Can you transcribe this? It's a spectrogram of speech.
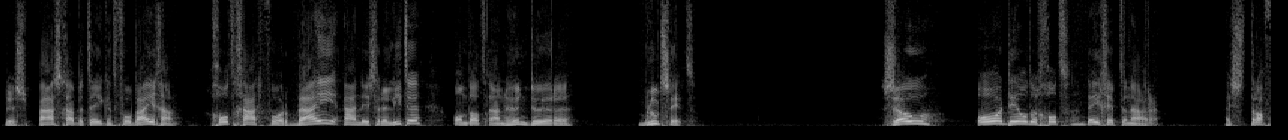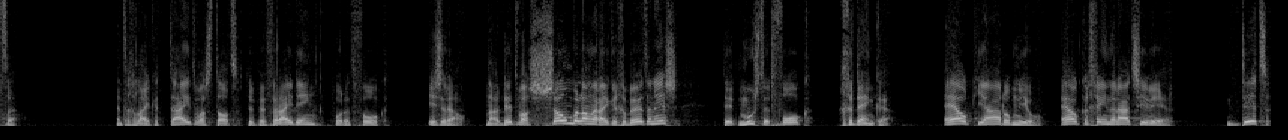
Dus Pascha betekent voorbij gaan. God gaat voorbij aan de Israëlieten, omdat aan hun deuren bloed zit. Zo oordeelde God de Egyptenaren. Hij strafte. En tegelijkertijd was dat de bevrijding voor het volk Israël. Nou, dit was zo'n belangrijke gebeurtenis. Dit moest het volk gedenken. Elk jaar opnieuw. Elke generatie weer. Dit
